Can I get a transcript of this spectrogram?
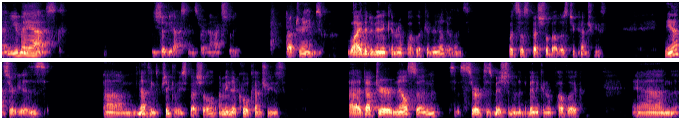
And you may ask, you should be asking this right now, actually, Dr. Ames, why the Dominican Republic and the Netherlands? What's so special about those two countries? The answer is um, nothing's particularly special. I mean, they're cool countries. Uh, Dr. Nelson served his mission in the Dominican Republic, and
